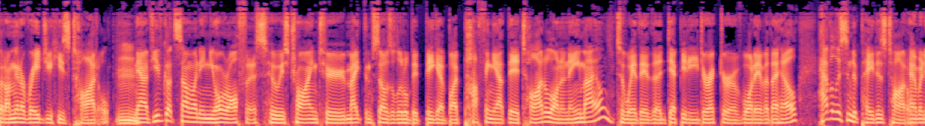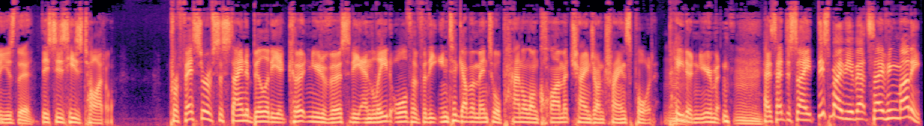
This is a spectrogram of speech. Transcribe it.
but I'm going to read you his title. Now, if you've got someone in your office who is trying to make themselves a little bit bigger by puffing out their title on an email to where they're the deputy director of whatever the hell, have a listen to Peter's title. How many is there? This is his title. Professor of sustainability at Curtin University and lead author for the Intergovernmental Panel on Climate Change on Transport, Mm. Peter Newman, has had to say this may be about saving money.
